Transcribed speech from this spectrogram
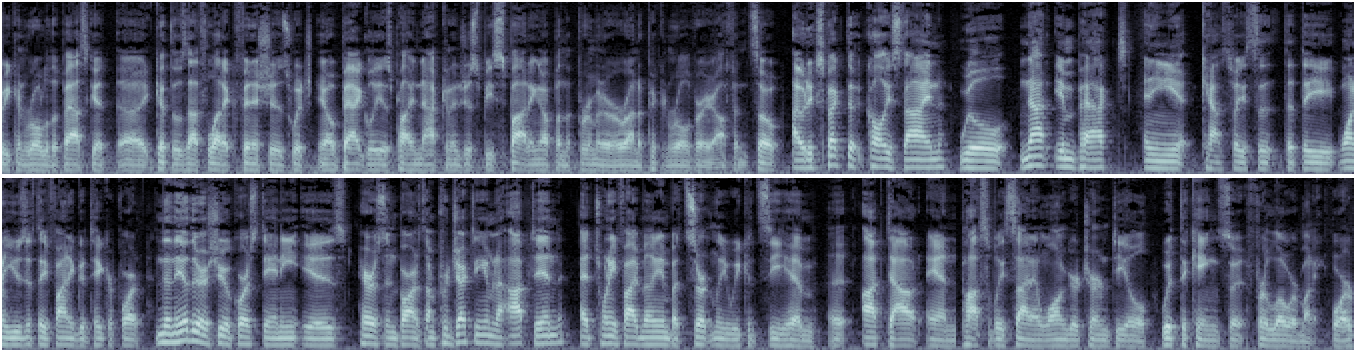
he can roll to the basket, uh, get those athletic finishes, which you know Bagley is probably not going to just be spotting up on the perimeter around a pick and roll very often. So I would expect that Cauley Stein will not impact any cap space that, that they want to use if they find a good taker for it. And then the other issue, of course, Danny, is Harrison Barnes. I'm projecting him to opt in at 25 million, but certainly we could see him uh, opt out and possibly sign a longer term deal with the Kings uh, for lower money or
